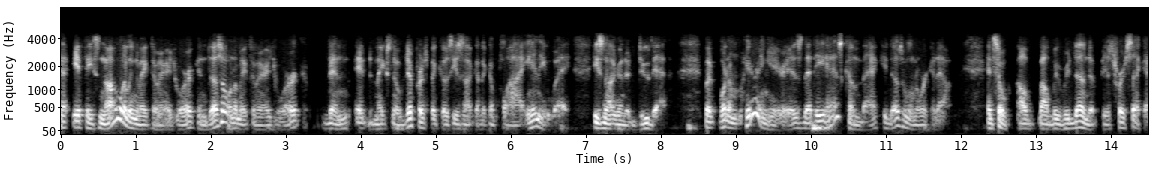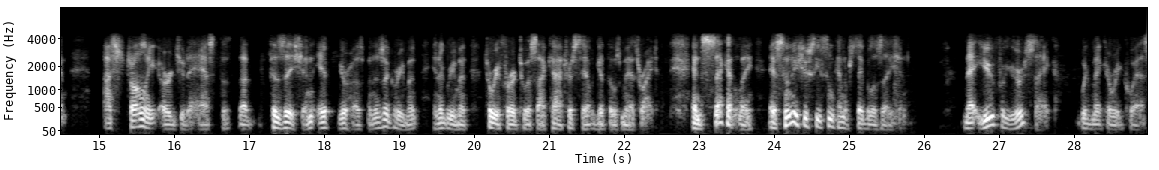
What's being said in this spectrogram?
Now, if he's not willing to make the marriage work and doesn't want to make the marriage work, then it makes no difference because he's not going to comply anyway. He's not going to do that. But what I'm hearing here is that he has come back. He doesn't want to work it out. And so I'll, I'll be redundant just for a second. I strongly urge you to ask the, the physician if your husband is agreement in agreement to refer to a psychiatrist to help get those meds right. And secondly, as soon as you see some kind of stabilization, that you, for your sake, would make a request.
